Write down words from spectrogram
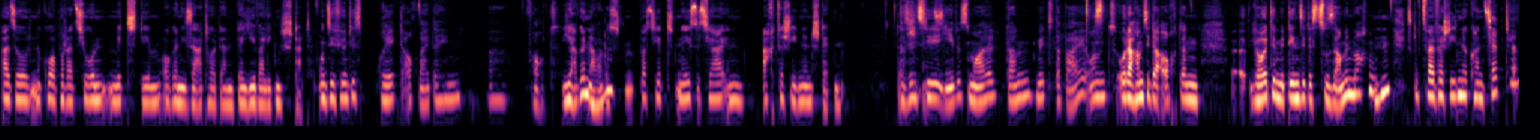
also eine Kooperation mit dem Organisator dann der jeweiligen Stadt. Und Sie führen das Projekt auch weiterhin äh, fort. Ja, genau. Mhm. Das passiert nächstes Jahr in acht verschiedenen Städten. Da sind Sie jedes Mal dann mit dabei und oder haben Sie da auch dann äh, Leute, mit denen Sie das zusammen machen? Mhm. Es gibt zwei verschiedene Konzepte.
